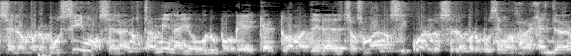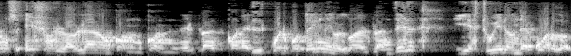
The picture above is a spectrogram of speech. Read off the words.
Se lo propusimos, en Lanús también hay un grupo que, actúa en materia de derechos humanos y cuando se lo propusimos a la gente de Lanús, ellos lo hablaron con, con, el, con el cuerpo técnico y con el plantel y estuvieron de acuerdo.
